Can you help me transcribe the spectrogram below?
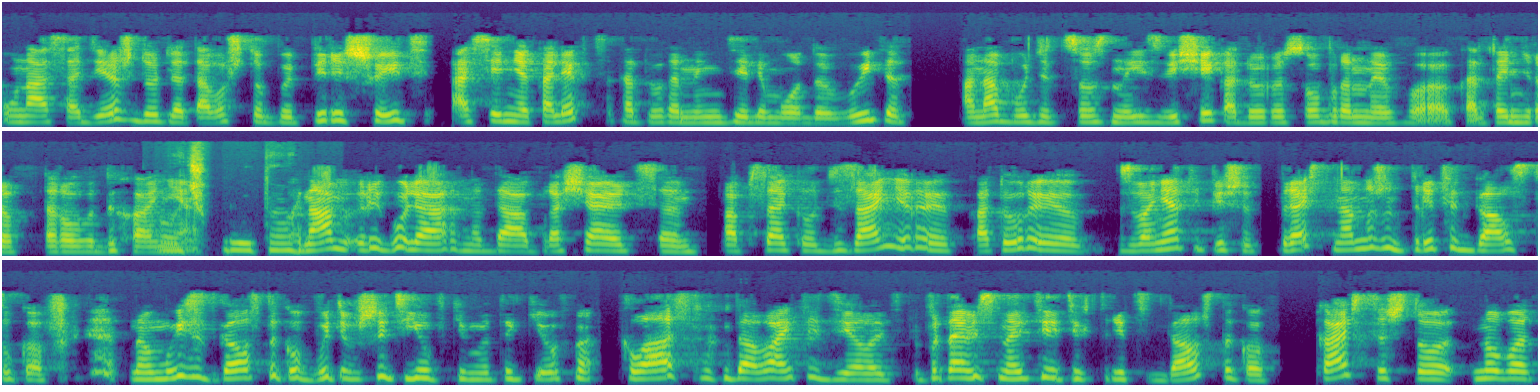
у нас одежду для того, чтобы перешить осенняя коллекция, которая на неделе моды выйдет, она будет создана из вещей, которые собраны в контейнерах второго дыхания. Очень круто. К нам регулярно, да, обращаются апсайкл-дизайнеры, которые звонят и пишут, здрасте, нам нужно 30 галстуков, но мы из галстуков будем шить юбки. Мы такие, классно, давайте делать. И пытаемся найти этих 30 галстуков. Кажется, что, ну вот,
